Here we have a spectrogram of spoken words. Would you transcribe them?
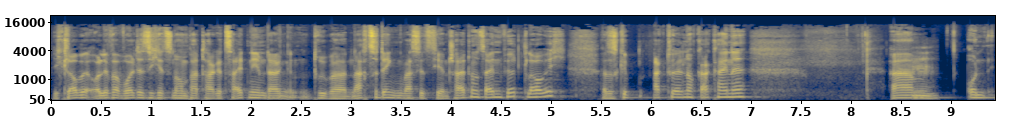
ich glaube, Oliver wollte sich jetzt noch ein paar Tage Zeit nehmen, darüber nachzudenken, was jetzt die Entscheidung sein wird, glaube ich. Also es gibt aktuell noch gar keine. Ähm, mhm. Und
